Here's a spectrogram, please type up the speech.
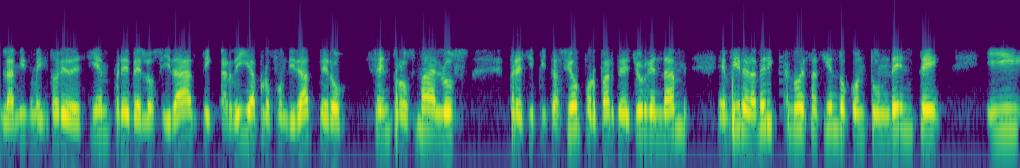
la misma historia de siempre, velocidad, picardía, profundidad, pero centros malos, precipitación por parte de Jürgen Damm. En fin, el América no está siendo contundente y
